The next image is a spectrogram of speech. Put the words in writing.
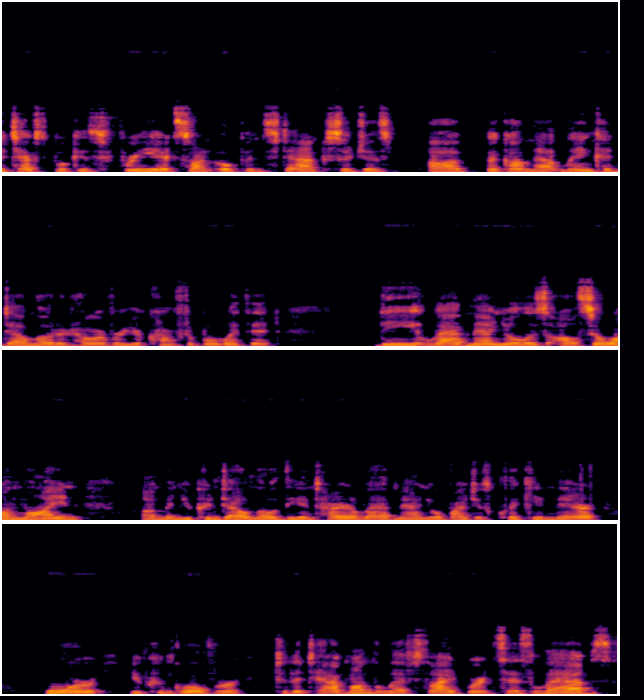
The textbook is free. It's on OpenStax, so just uh, click on that link and download it however you're comfortable with it. The lab manual is also online, um, and you can download the entire lab manual by just clicking there, or you can go over to the tab on the left side where it says labs.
